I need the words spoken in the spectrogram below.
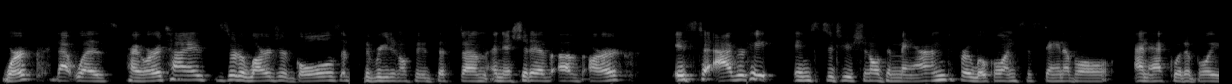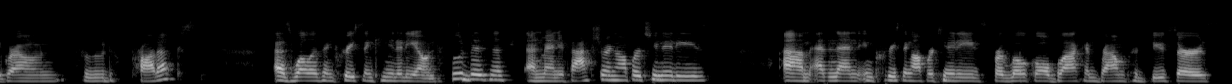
work that was prioritized, sort of larger goals of the regional food system initiative of ARC is to aggregate institutional demand for local and sustainable and equitably grown food products, as well as increasing community owned food business and manufacturing opportunities, um, and then increasing opportunities for local Black and Brown producers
